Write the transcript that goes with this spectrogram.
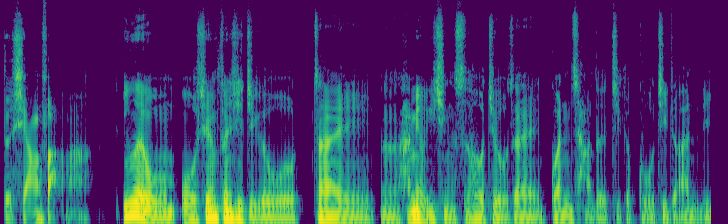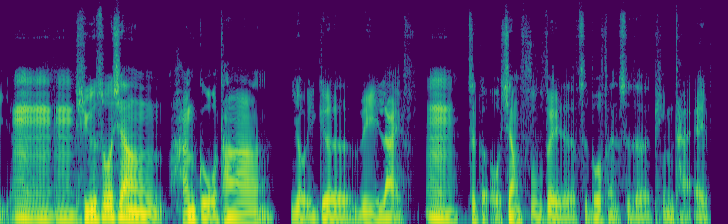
的想法吗？因为我们我先分析几个我在嗯还没有疫情时候就有在观察的几个国际的案例啊，嗯嗯嗯，比如说像韩国，它有一个 V Live，嗯，这个偶像付费的直播粉丝的平台 App，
